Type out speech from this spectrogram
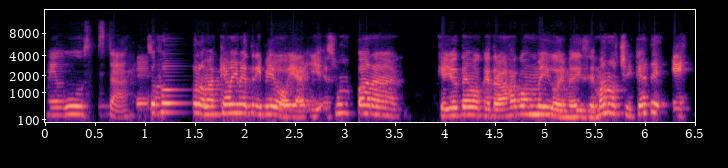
Me gusta. eso fue lo más que a mí me tripió. Y, y es un pana que yo tengo que trabaja conmigo y me dice, mano, chequete esto.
